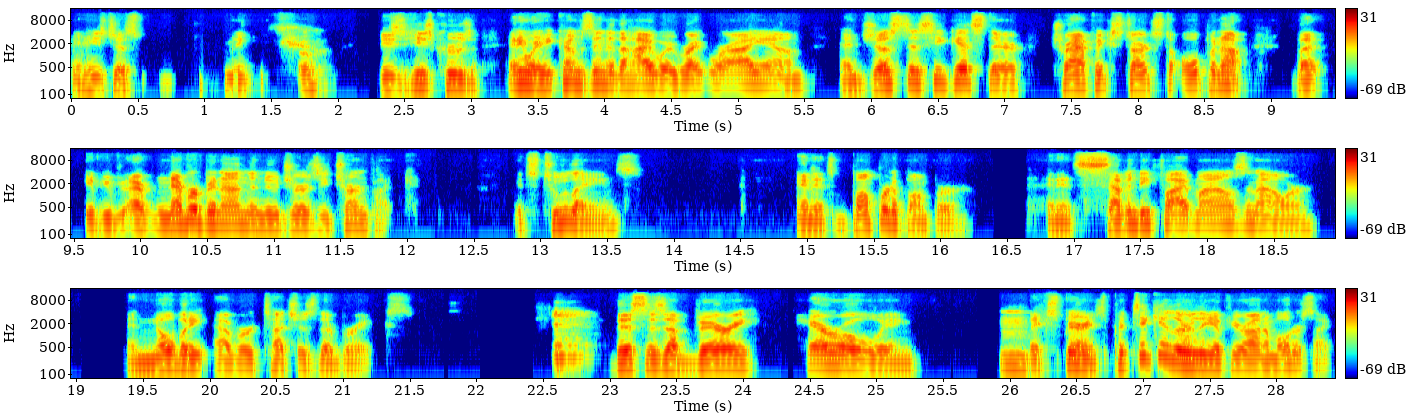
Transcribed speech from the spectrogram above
and he's just make, oh. he's he's cruising. Anyway, he comes into the highway right where I am, and just as he gets there, traffic starts to open up. But if you've ever, never been on the New Jersey Turnpike, it's two lanes, and it's bumper to bumper, and it's 75 miles an hour and nobody ever touches their brakes. this is a very harrowing mm. experience, particularly if you're on a motorcycle.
